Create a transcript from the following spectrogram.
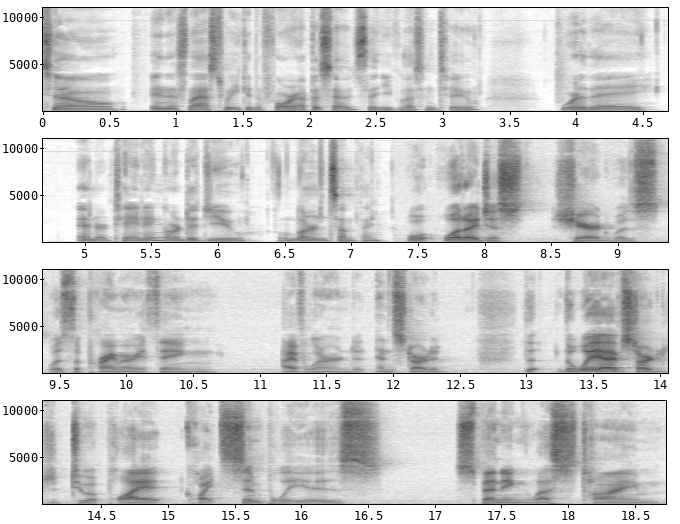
So, in this last week, in the four episodes that you've listened to, were they entertaining or did you learn something? Well, what I just shared was was the primary thing I've learned and started the the way I've started to, to apply it quite simply is spending less time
